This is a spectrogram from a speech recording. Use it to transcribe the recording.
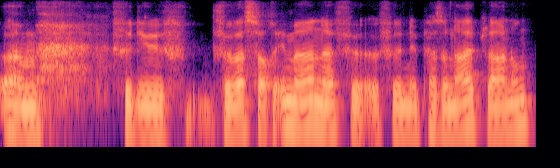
ähm, für die, für was auch immer, ne, für, für eine Personalplanung,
